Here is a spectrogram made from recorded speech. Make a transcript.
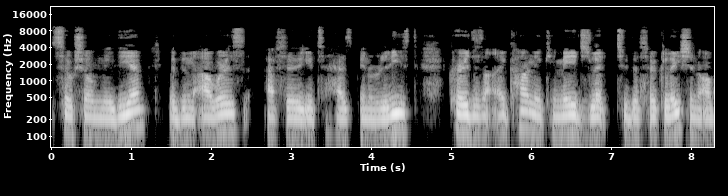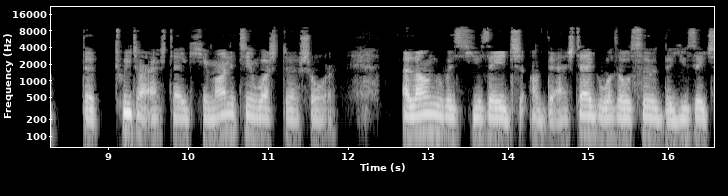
social media within hours after it has been released, Kurdi's iconic image led to the circulation of the Twitter hashtag #HumanityWashTheShore. Along with usage of the hashtag was also the usage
